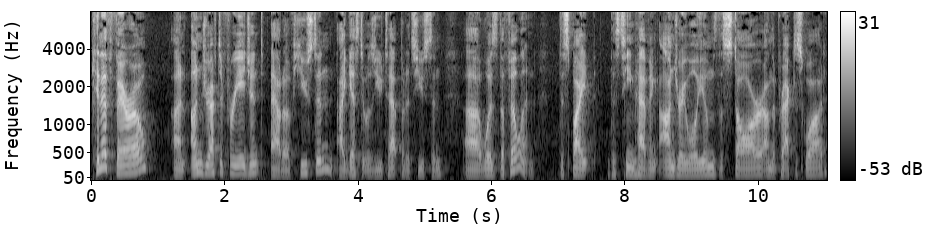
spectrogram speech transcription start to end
Kenneth Farrow, an undrafted free agent out of Houston, I guessed it was UTEP, but it's Houston, uh, was the fill in, despite this team having Andre Williams, the star, on the practice squad,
